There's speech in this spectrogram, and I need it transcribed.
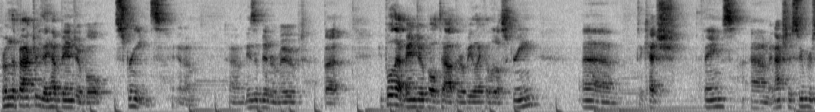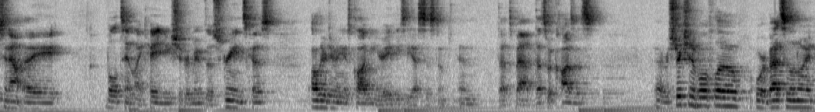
From the factory, they have banjo bolt screens in them. Um, these have been removed, but if you pull that banjo bolt out, there will be like a little screen um, to catch things. Um, and actually Subaru sent out a bulletin like, hey, you should remove those screens because all they're doing is clogging your AVCS system and that's bad. That's what causes restriction of oil flow or a bad solenoid,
